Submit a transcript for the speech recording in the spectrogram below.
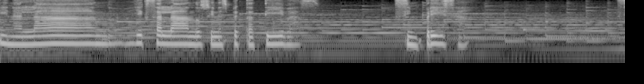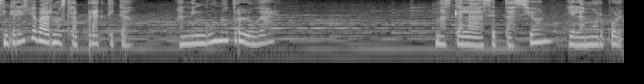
inhalando y exhalando sin expectativas, sin prisa sin querer llevar nuestra práctica a ningún otro lugar más que a la aceptación y el amor por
